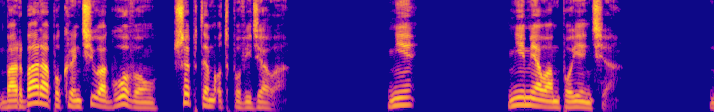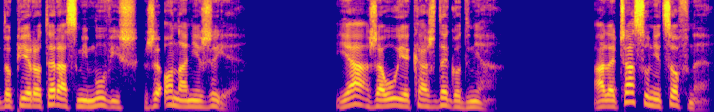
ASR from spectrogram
Barbara pokręciła głową, szeptem odpowiedziała. Nie. Nie miałam pojęcia. Dopiero teraz mi mówisz, że ona nie żyje. Ja żałuję każdego dnia. Ale czasu nie cofnę.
